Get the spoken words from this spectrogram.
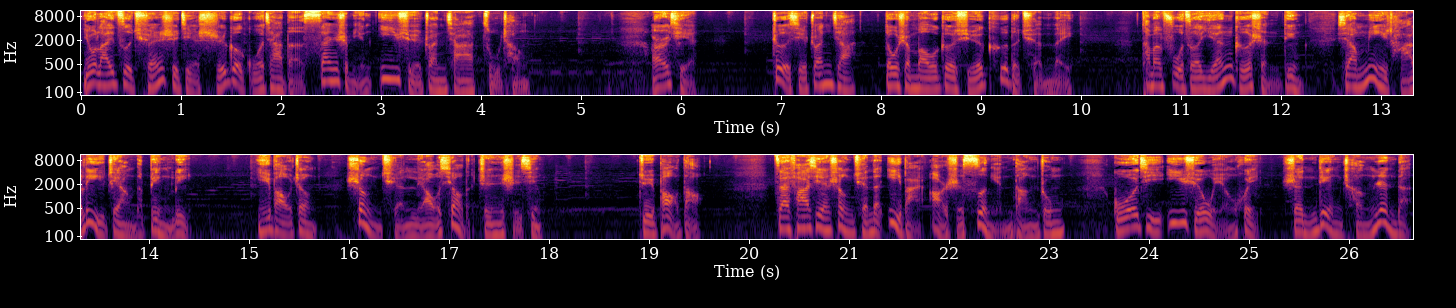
由来自全世界十个国家的三十名医学专家组成，而且这些专家都是某个学科的权威，他们负责严格审定像密查利这样的病例，以保证圣泉疗效的真实性。据报道，在发现圣泉的一百二十四年当中，国际医学委员会审定承认的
